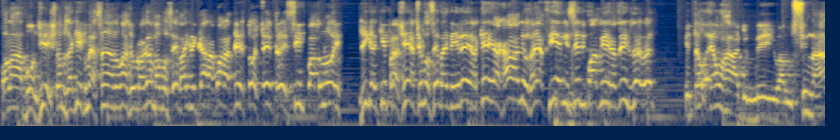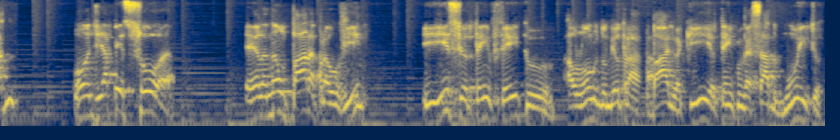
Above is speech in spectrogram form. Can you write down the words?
Olá, bom dia, estamos aqui começando mais um programa. Você vai ligar agora, 2, 3, 3, 5, 4, 9. Liga aqui pra gente, você vai ver aqui a rádio FM 104,5. Então é um rádio meio alucinado, onde a pessoa ela não para para ouvir. E isso eu tenho feito ao longo do meu trabalho aqui, eu tenho conversado muito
